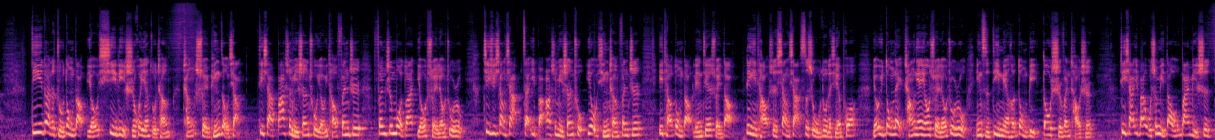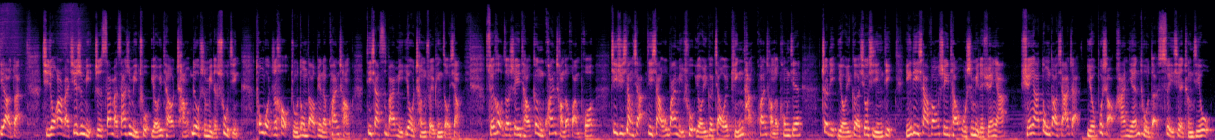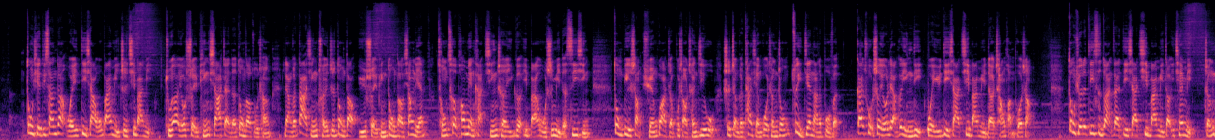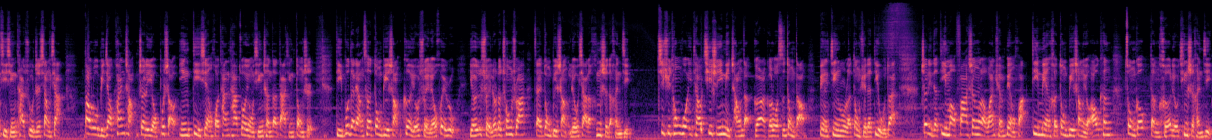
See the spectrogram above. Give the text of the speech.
第一段的主洞道由细粒石灰岩组成，呈水平走向。地下八十米深处有一条分支，分支末端有水流注入。继续向下，在一百二十米深处又形成分支，一条洞道连接水道，另一条是向下四十五度的斜坡。由于洞内常年有水流注入，因此地面和洞壁都十分潮湿。地下一百五十米到五百米是第二段，其中二百七十米至三百三十米处有一条长六十米的竖井，通过之后主洞道变得宽敞。地下四百米又呈水平走向，随后则是一条更宽敞的缓坡。继续向下，地下五百米处有一个较为平坦宽敞的空间，这里有一个休息营地，营地下方是一条五十米的悬崖，悬崖洞道狭窄，有不少含粘土的碎屑沉积物。洞穴第三段为地下五百米至七百米。主要由水平狭窄的洞道组成，两个大型垂直洞道与水平洞道相连，从侧剖面看形成一个一百五十米的 C 形。洞壁上悬挂着不少沉积物，是整个探险过程中最艰难的部分。该处设有两个营地，位于地下七百米的长缓坡上。洞穴的第四段在地下七百米到一千米，整体形态竖直向下。道路比较宽敞，这里有不少因地陷或坍塌作用形成的大型洞室，底部的两侧洞壁上各有水流汇入，由于水流的冲刷，在洞壁上留下了夯实的痕迹。继续通过一条七十一米长的格尔格罗斯洞道，便进入了洞穴的第五段。这里的地貌发生了完全变化，地面和洞壁上有凹坑、纵沟等河流侵蚀痕迹，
